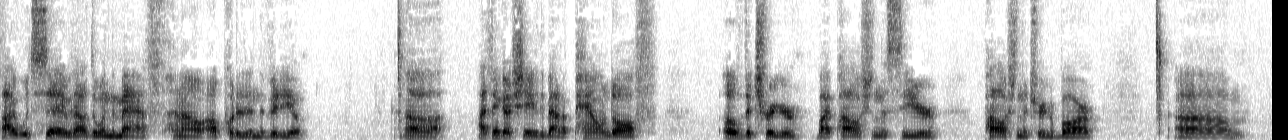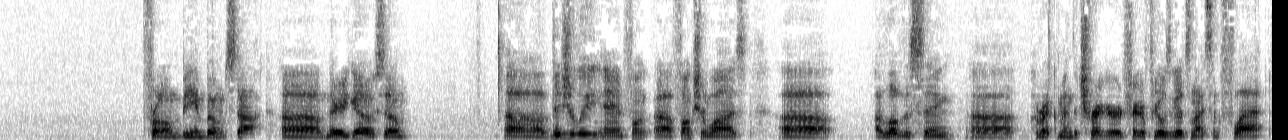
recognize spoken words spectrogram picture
I would say, without doing the math, and I'll, I'll put it in the video, uh, I think I shaved about a pound off of the trigger by polishing the sear, polishing the trigger bar, um, from being bone stock. Um, there you go. So, uh, visually and fun uh, function wise, uh, I love this thing. Uh, I recommend the trigger. The trigger feels good. It's nice and flat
